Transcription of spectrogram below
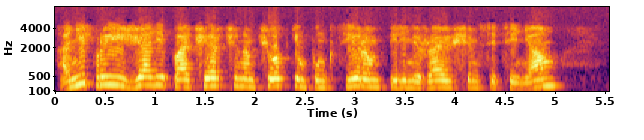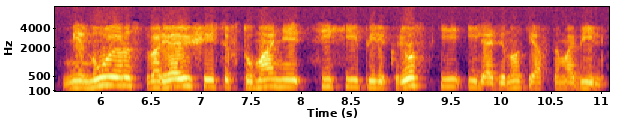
Они проезжали по очерченным четким пунктирам перемежающимся теням, минуя растворяющиеся в тумане тихие перекрестки или одинокий автомобиль,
